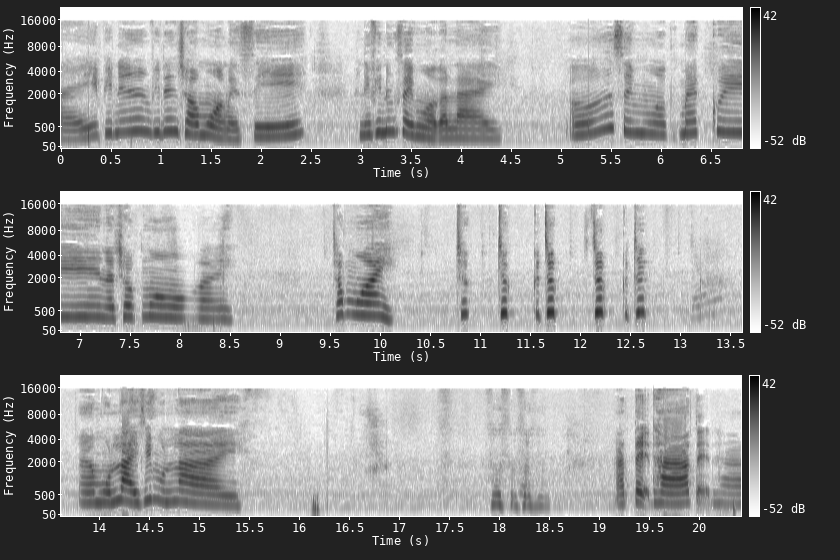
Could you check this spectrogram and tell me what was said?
ไหนพี่นึ่งพี่นึ่งโชว์หมวกหน่อยสิอันนี้พี่นึ่งใส่หมวกอะไรโอ้ใส่หมวกแม็กควีนนะชกมวยชกมวยจึกจึกกระจึกจึกกระจึกอ่าหมุนไหล่สิหมุนไหล่อะเตะเท้าเตะเท้า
